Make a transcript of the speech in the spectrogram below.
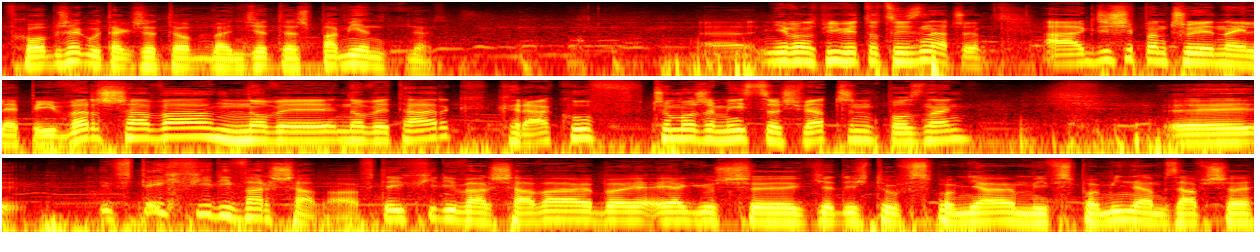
w Kołobrzegu, także to będzie też pamiętne. E, Niewątpliwie to coś znaczy. A gdzie się pan czuje najlepiej? Warszawa, Nowy, Nowy Targ, Kraków, czy może miejsce oświadczyn, Poznań? E, W tej chwili Warszawa. W tej chwili Warszawa, bo jak już e, kiedyś tu wspomniałem i wspominam zawsze,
